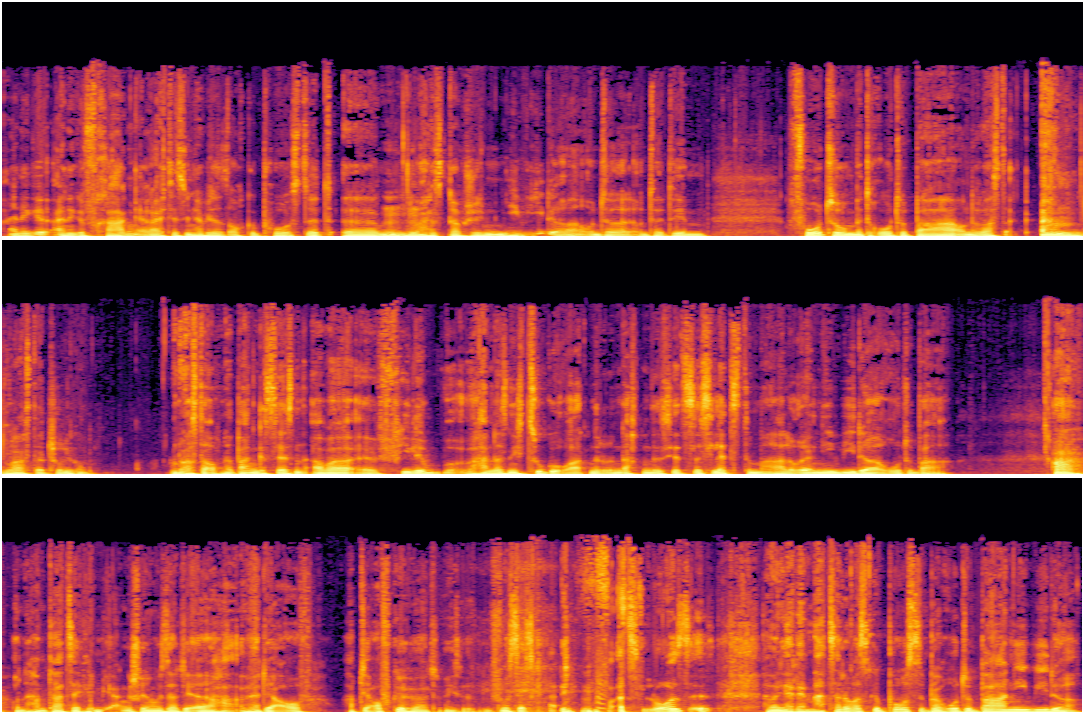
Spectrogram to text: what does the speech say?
einige, einige Fragen erreicht, deswegen habe ich das auch gepostet. Ähm, mhm. Du hattest, glaube ich, nie wieder unter, unter dem Foto mit rote Bar und du hast, du hast, Entschuldigung, du hast da auf einer Bank gesessen, aber äh, viele haben das nicht zugeordnet und dachten, das ist jetzt das letzte Mal oder nie wieder rote Bar. Ah. Und haben tatsächlich mich angeschrieben und gesagt, äh, hört ihr auf? Habt ihr aufgehört? Und ich, so, ich wusste jetzt gar nicht, was los ist. Aber ja, der Mats hat doch was gepostet bei Rote Bar, nie wieder.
